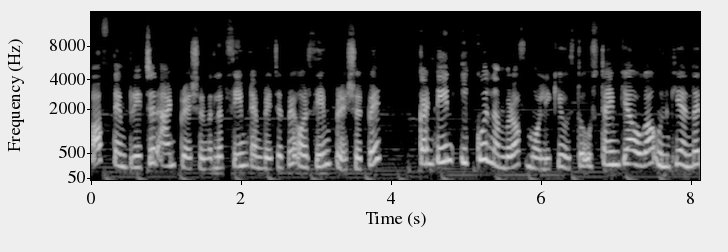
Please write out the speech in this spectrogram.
ऑफ़ टेम्परेचर एंड प्रेशर मतलब सेम टेम्परेचर पे और सेम प्रेशर पे contain equal number of molecules तो उस टाइम क्या होगा? उनके अंदर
